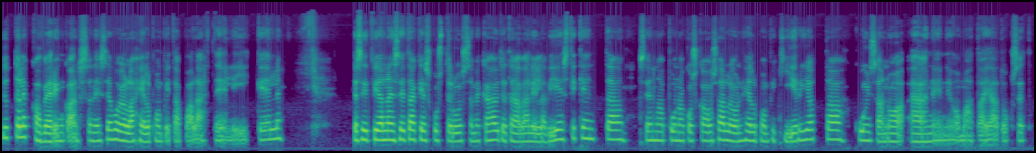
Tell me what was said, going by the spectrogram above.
juttele kaverin kanssa, niin se voi olla helpompi tapa lähteä liikkeelle. Ja sitten vielä näissä etäkeskusteluissa me käytetään välillä viestikenttää sen apuna, koska osalle on helpompi kirjoittaa kuin sanoa ääneen ne omat ajatukset.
